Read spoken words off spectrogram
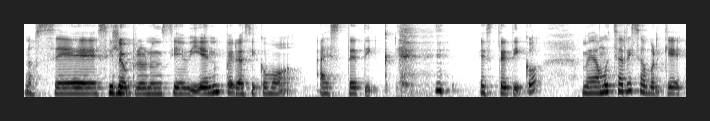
No sé si lo pronuncié bien, pero así como aesthetic, estético me da mucha risa porque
